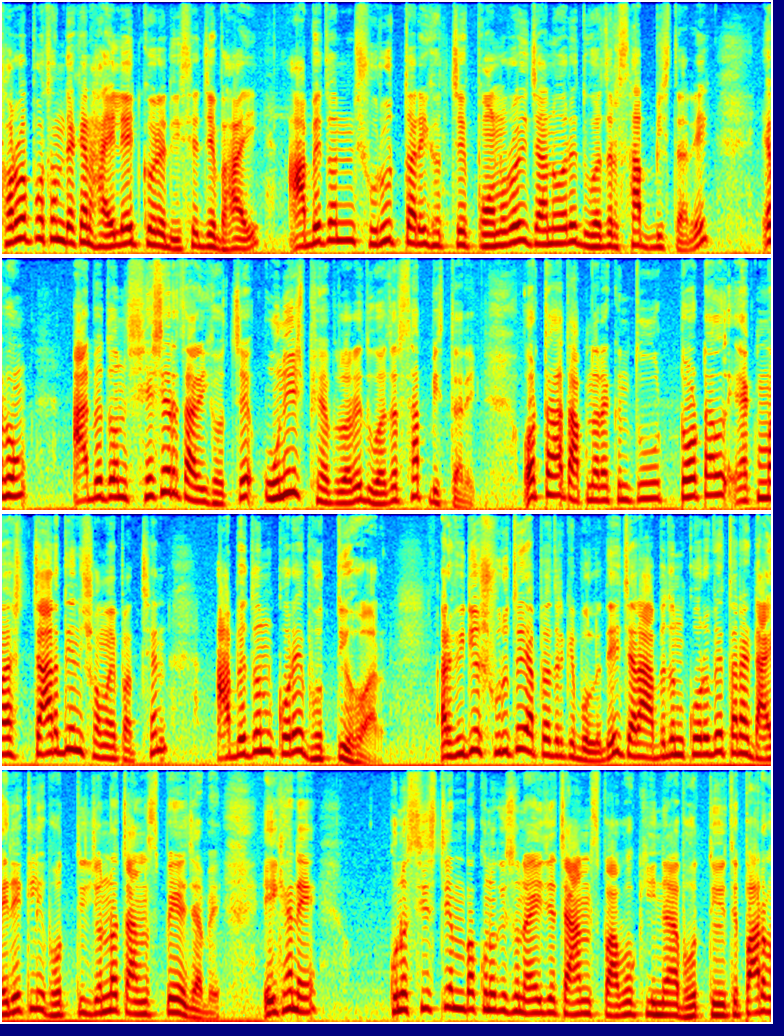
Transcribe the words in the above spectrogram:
সর্বপ্রথম দেখেন হাইলাইট করে দিছে যে ভাই, আবেদন শুরুর তারিখ হচ্ছে পনেরোই জানুয়ারি দু হাজার ছাব্বিশ তারিখ এবং আবেদন শেষের তারিখ হচ্ছে উনিশ ফেব্রুয়ারি দু হাজার ছাব্বিশ তারিখ। অর্থাৎ আপনারা কিন্তু টোটাল এক মাস চার দিন সময় পাচ্ছেন আবেদন করে ভর্তি হওয়ার। আর ভিডিও শুরুতেই আপনাদেরকে বলে দিই, যারা আবেদন করবে তারা ডাইরেক্টলি ভর্তির জন্য চান্স পেয়ে যাবে। এইখানে কোনো সিস্টেম বা কোনো কিছু নাই যে চান্স পাবো কি না ভর্তি হইতে পারব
